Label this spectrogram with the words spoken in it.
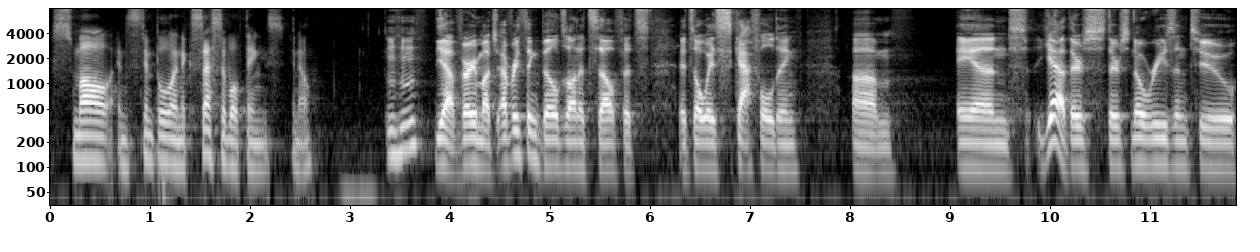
small and simple and accessible things, you know? Mm-hmm. Yeah, very much. Everything builds on itself. It's it's always scaffolding, um, and yeah, there's there's no reason to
